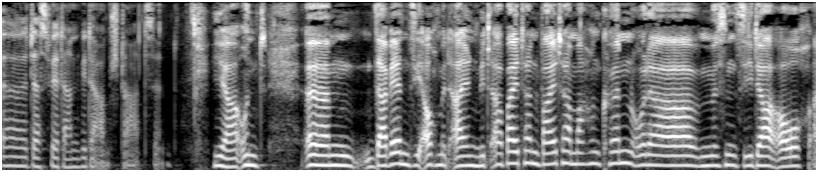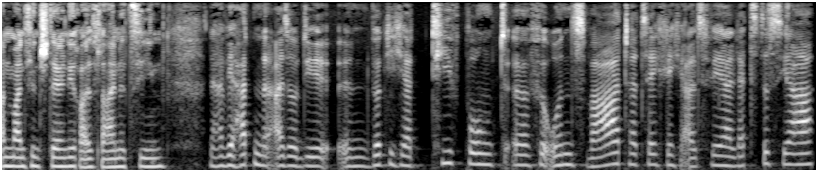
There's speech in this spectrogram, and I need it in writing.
äh, dass wir dann wieder am Start sind. Ja, und ähm, da werden Sie auch mit allen Mitarbeitern weitermachen können oder müssen Sie da auch an manchen Stellen die Reißleine ziehen? Na, wir hatten also die ein wirklicher Tiefpunkt äh, für uns war tatsächlich, als wir letztes Jahr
